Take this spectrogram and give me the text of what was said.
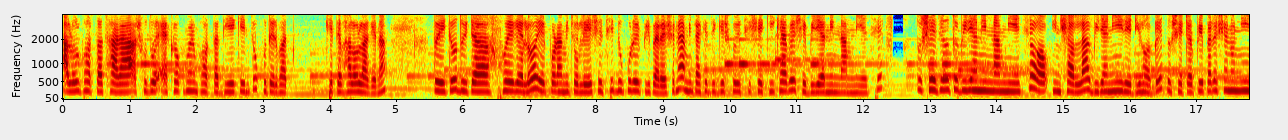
আলুর ভর্তা ছাড়া শুধু এক রকমের ভর্তা দিয়ে কিন্তু খুদের ভাত খেতে ভালো লাগে না। তো এই তো দুইটা হয়ে গেল। এরপর আমি চলে এসেছি দুপুরের প্রিপারেশনে আমি তাকে জিজ্ঞেস করেছি, সে কী খাবে? সে বিরিয়ানির নাম নিয়েছে। তো সে যেহেতু বিরিয়ানির নাম নিয়েছে ইনশাল্লাহ বিরিয়ানি রেডি হবে। তো সেটার প্রিপারেশনও নিয়ে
